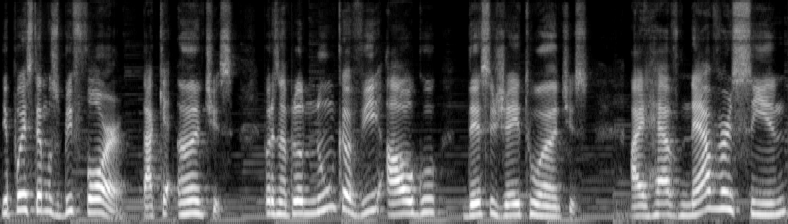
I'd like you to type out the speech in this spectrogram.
Depois temos before, tá? Que é antes. Por exemplo, eu nunca vi algo desse jeito antes. I have never seen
